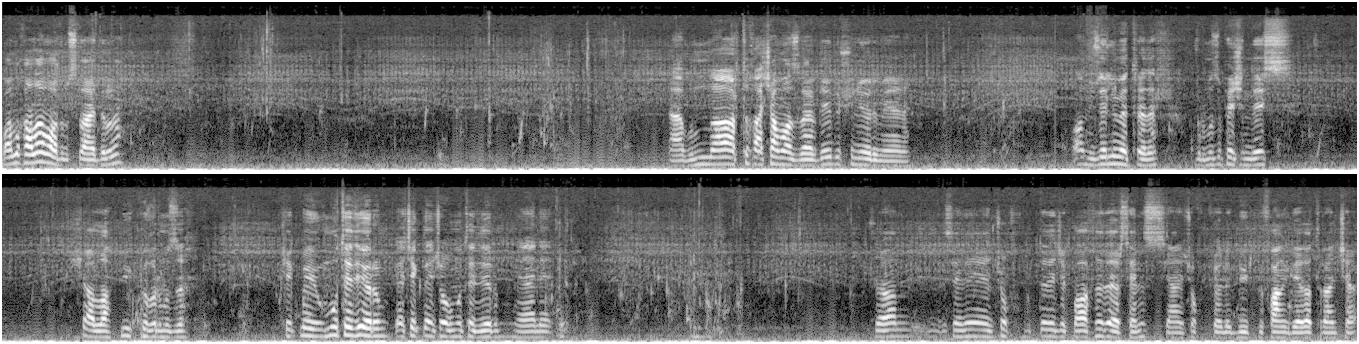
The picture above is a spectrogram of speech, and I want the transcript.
balık alamadım slider'la. Ya bunu da artık açamazlar diye düşünüyorum yani. Tam 150 metreler. Kırmızı peşindeyiz. İnşallah büyük bir kırmızı. Çekmeyi umut ediyorum. Gerçekten çok umut ediyorum. Yani şu an seni en çok mutlu edecek balık ne derseniz yani çok şöyle büyük bir fangri ya da trança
